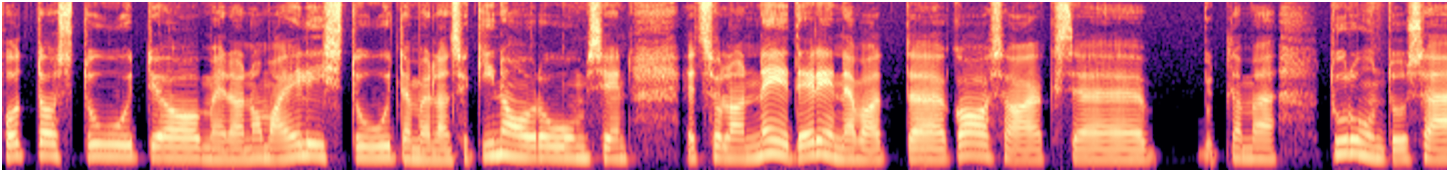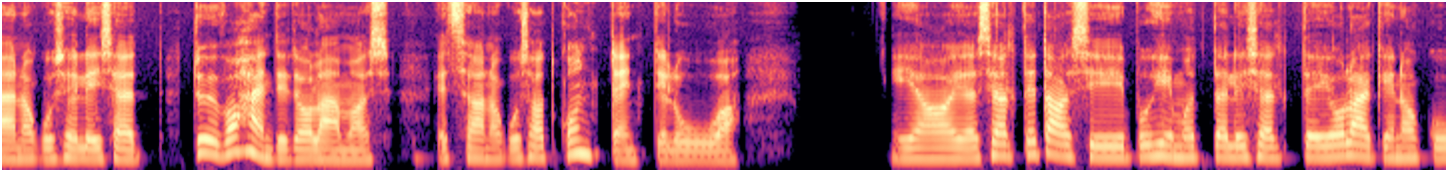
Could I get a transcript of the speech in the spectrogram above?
fotostuudio, meil on oma helistuudio, meil on see kinoruum siin, et sul on need erinevad äh, kaasaegse ütleme, turunduse nagu sellised töövahendid olemas, et sa nagu saad content'i luua ja, ja sealt edasi põhimõtteliselt ei olegi nagu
